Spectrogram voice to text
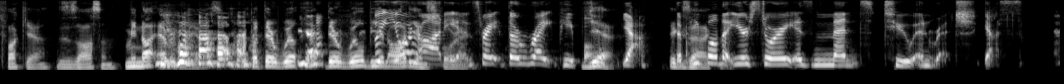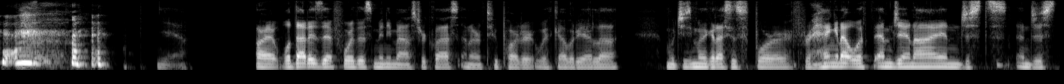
"Fuck yeah, this is awesome." I mean, not everybody else, but there will Yeah. there will be but an your audience, audience, right? The right people. Yeah, Yeah. for it. The people that your story is meant to enrich. Yes. Yeah. All right. Well, that is it for this mini masterclass and our two-parter with Gabriela. Muchísimas gracias por for hanging out with MJ and I and just and just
